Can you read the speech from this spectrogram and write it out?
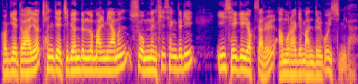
거기에 더하여 천재지변들로 말미암은 수없는 희생들이 이 세계 역사를 암울하게 만들고 있습니다.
